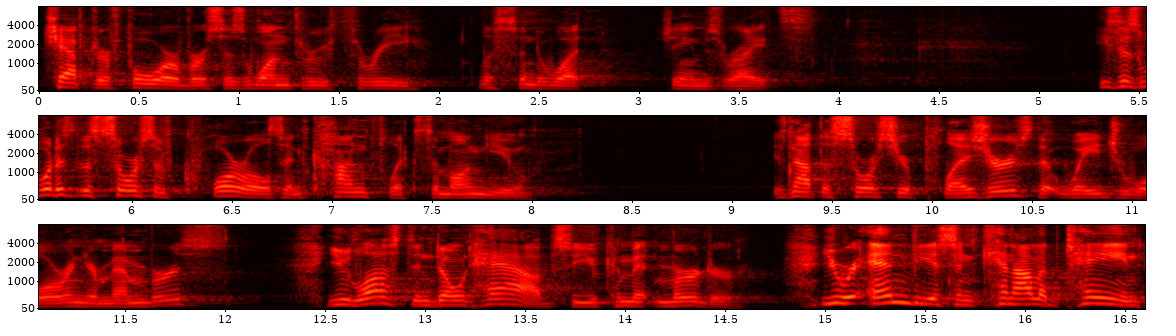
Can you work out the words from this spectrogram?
chapter 4, verses 1 through 3. Listen to what James writes. He says, What is the source of quarrels and conflicts among you? Is not the source your pleasures that wage war in your members? You lust and don't have, so you commit murder. You are envious and cannot obtain,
